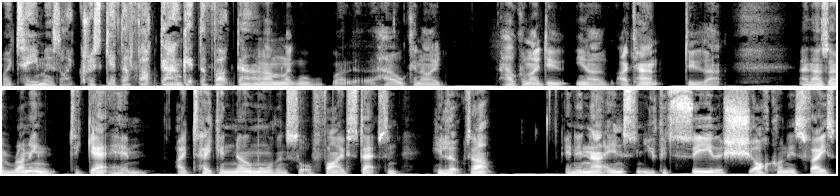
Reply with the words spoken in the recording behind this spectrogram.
my team is like, Chris, get the fuck down, get the fuck down. And I'm like, well, uh, how can I, how can I do, you know, I can't do that. And as I'm running to get him, I'd taken no more than sort of five steps and he looked up. And in that instant, you could see the shock on his face.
